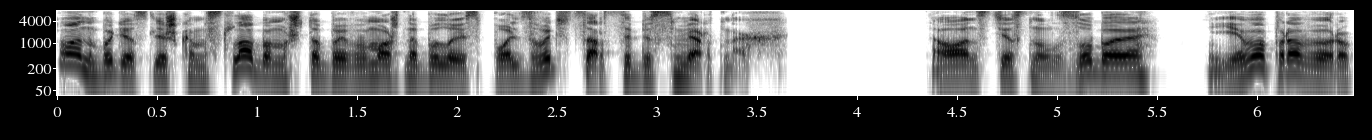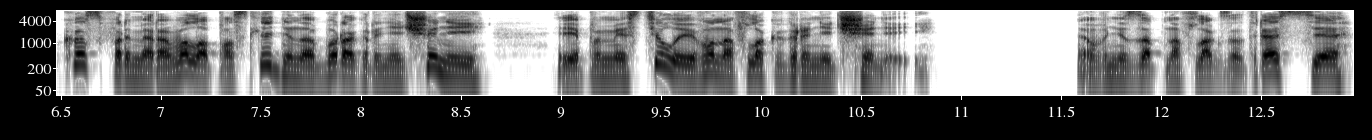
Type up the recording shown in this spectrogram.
он будет слишком слабым, чтобы его можно было использовать в Царстве Бессмертных. Он стиснул зубы, его правая рука сформировала последний набор ограничений и поместила его на флаг ограничений. Внезапно флаг затрясся,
